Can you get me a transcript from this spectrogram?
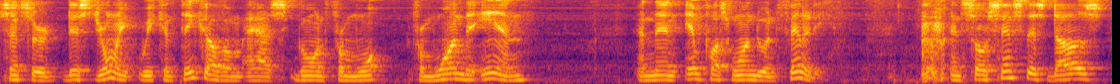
since they're disjoint, we can think of them as going from one, from 1 to n and then n plus 1 to infinity. and so since this does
